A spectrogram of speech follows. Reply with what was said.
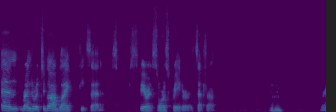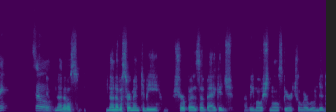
and render it to God, like Pete said, spirit, source, creator, etc. Mm-hmm. Right. So yeah, none of us, none of us are meant to be Sherpas of baggage of emotional, spiritual, or wounded.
